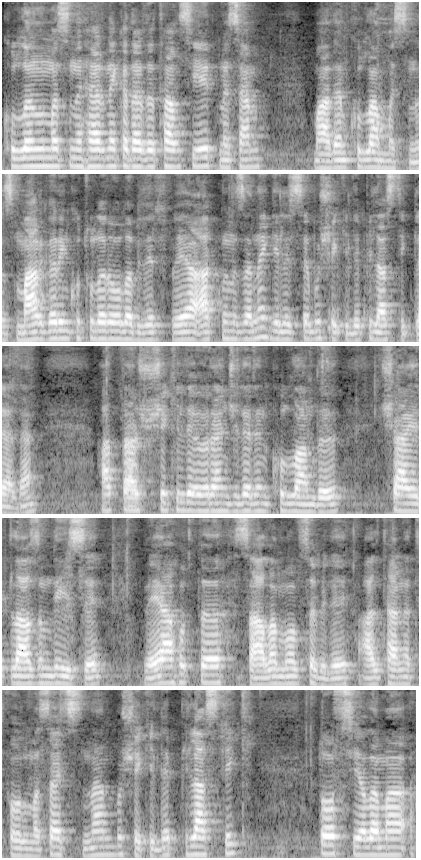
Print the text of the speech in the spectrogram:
kullanılmasını her ne kadar da tavsiye etmesem madem kullanmışsınız margarin kutuları olabilir veya aklınıza ne gelirse bu şekilde plastiklerden hatta şu şekilde öğrencilerin kullandığı şayet lazım değilse veyahut da sağlam olsa bile alternatif olması açısından bu şekilde plastik dosyalama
